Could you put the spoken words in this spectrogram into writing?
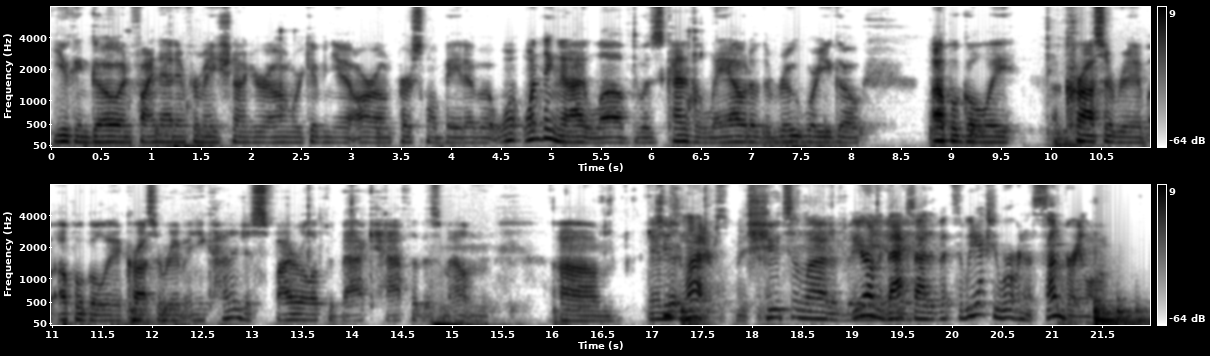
you can go and find that information on your own. We're giving you our own personal beta. But one one thing that I loved was kind of the layout of the route, where you go up a gully, across a rib, up a gully, across a rib, and you kind of just spiral up the back half of this mountain. Um, and Chutes and ladders. Chutes and ladders. Baby. You're on the backside of it, so we actually weren't in the sun very long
